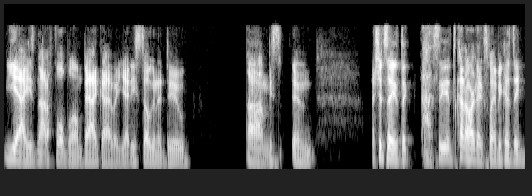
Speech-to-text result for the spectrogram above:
Yeah, he's not a full-blown bad guy, but yet he's still to do. Um, and I should say the see it's kind of hard to explain because they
